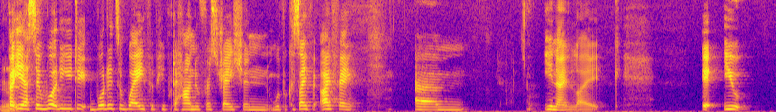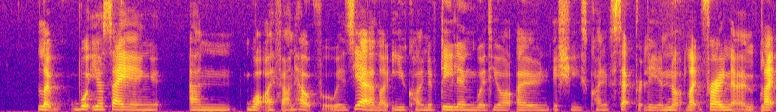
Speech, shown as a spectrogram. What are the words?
Yeah. But yeah, so what do you do? What is a way for people to handle frustration? with- Because I, I think, um, you know, like it, you, like what you're saying and what I found helpful is yeah, like you kind of dealing with your own issues kind of separately and not like throwing them like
